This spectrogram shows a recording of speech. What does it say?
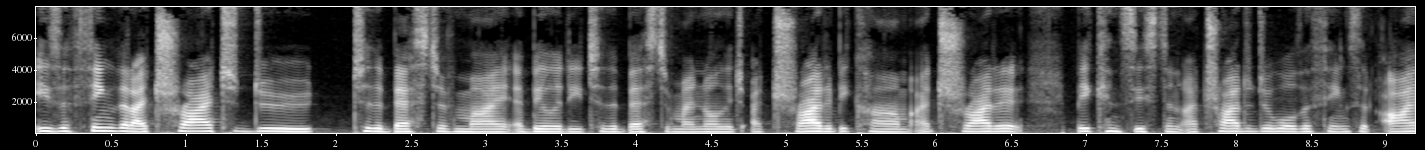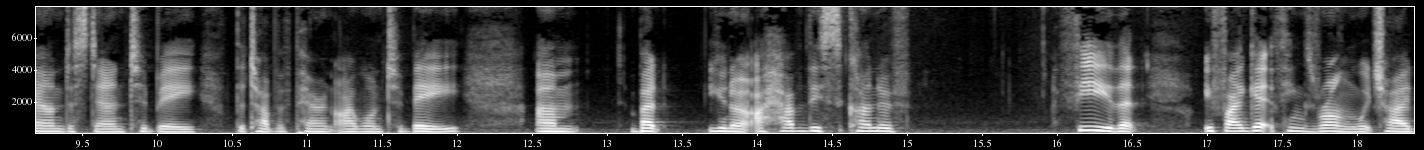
is a thing that I try to do to the best of my ability, to the best of my knowledge. I try to be calm. I try to be consistent. I try to do all the things that I understand to be the type of parent I want to be. Um, but, you know, I have this kind of fear that if I get things wrong, which I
